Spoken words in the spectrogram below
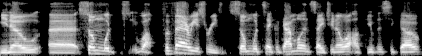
you know, uh, some would, well, for various reasons, some would take a gamble and say, do you know what, I'll give this a go.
